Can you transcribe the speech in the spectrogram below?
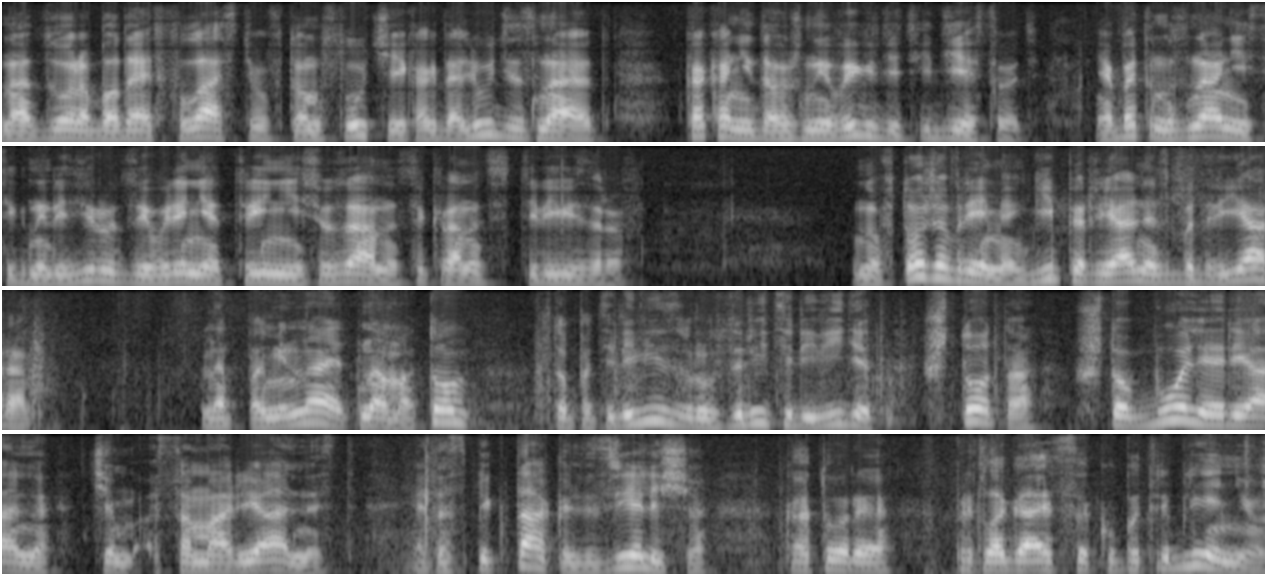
Надзор обладает властью в том случае, когда люди знают, как они должны выглядеть и действовать. И об этом знании сигнализирует заявление Трини и Сюзанны с экранов телевизоров. Но в то же время гиперреальность Бодрияра напоминает нам о том, что по телевизору зрители видят что-то, что более реально, чем сама реальность. Это спектакль, зрелище, которое предлагается к употреблению,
